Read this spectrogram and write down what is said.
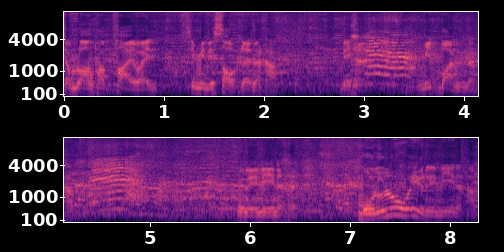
จำลองท็อปทอยไว้ที่มินิโซะด้วยนะครับ นี่ฮะ มิดบอลนะครับ แม่ อยู่ในนี้นะฮะ หมูลูกๆก็อยู่ในนี้นะครับ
